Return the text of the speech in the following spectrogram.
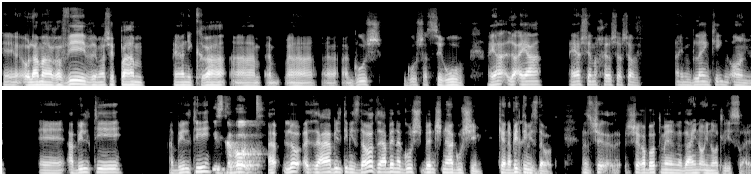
העולם הערבי ומה שפעם היה נקרא הגוש, גוש הסירוב. היה, לא, היה, היה שם אחר שעכשיו I'm blanking on. הבלתי... הבלתי... מזדהות. לא, זה היה בלתי מזדהות, זה היה בין הגוש, בין שני הגושים. כן, הבלתי מזדהות. אז ש, שרבות מהן עדיין עוינות לישראל.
